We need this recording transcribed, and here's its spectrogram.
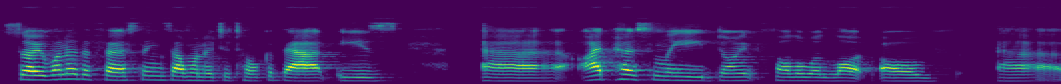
So, one of the first things I wanted to talk about is uh, I personally don't follow a lot of uh,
